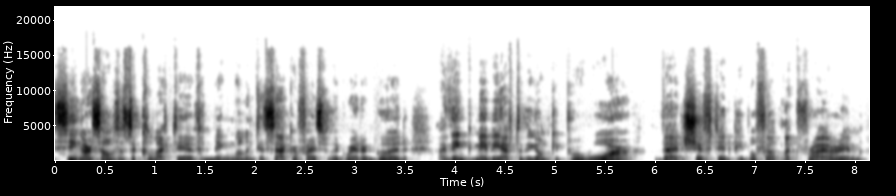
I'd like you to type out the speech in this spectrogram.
seeing ourselves as a collective and being willing to sacrifice for the greater good. I think maybe after the Yom Kippur War, that shifted. People felt like freirim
